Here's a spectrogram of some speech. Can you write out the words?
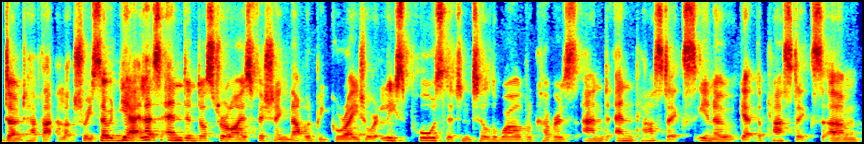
don't have that luxury. So yeah, let's end industrialized fishing. That would be great, or at least pause it until the world recovers and end plastics. You know, get the plastics, um,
